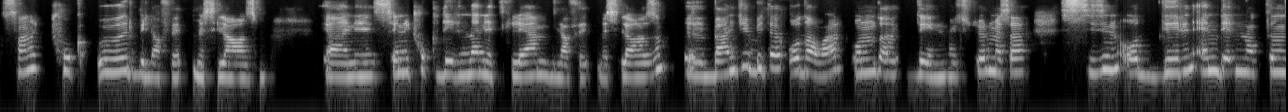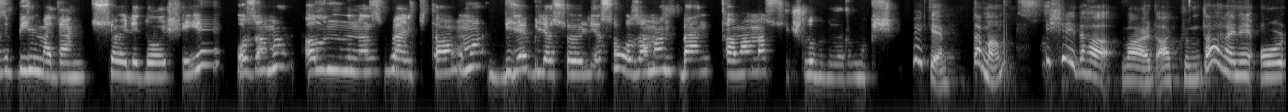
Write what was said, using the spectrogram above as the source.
sana- çok ağır bir laf etmesi lazım. Yani seni çok derinden etkileyen bir laf etmesi lazım. E, bence bir de o da var. Onu da değinmek istiyorum. Mesela sizin o derin en derin noktanızı bilmeden söyledi o şeyi. O zaman alındınız belki tamam ama bile bile söylüyorsa o zaman ben tamamen suçlu buluyorum o kişiyi. Peki, tamam. Bir şey daha vardı aklımda. Hani or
